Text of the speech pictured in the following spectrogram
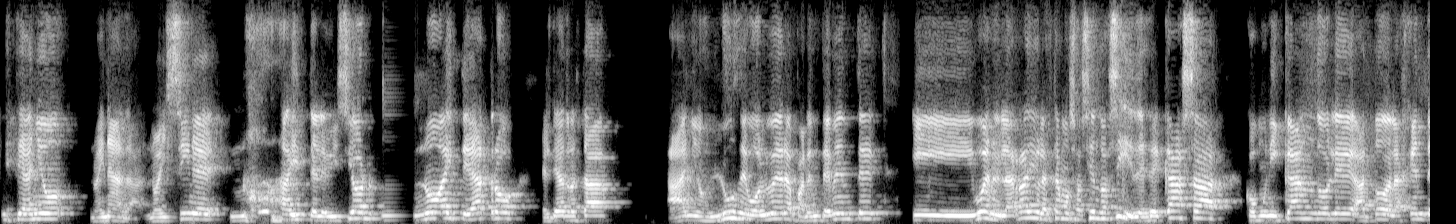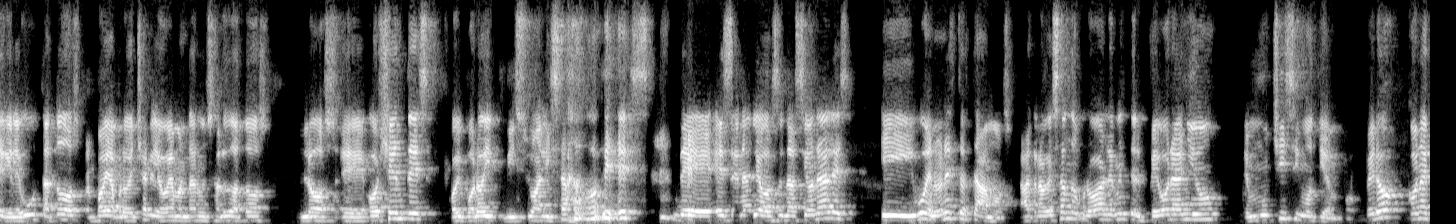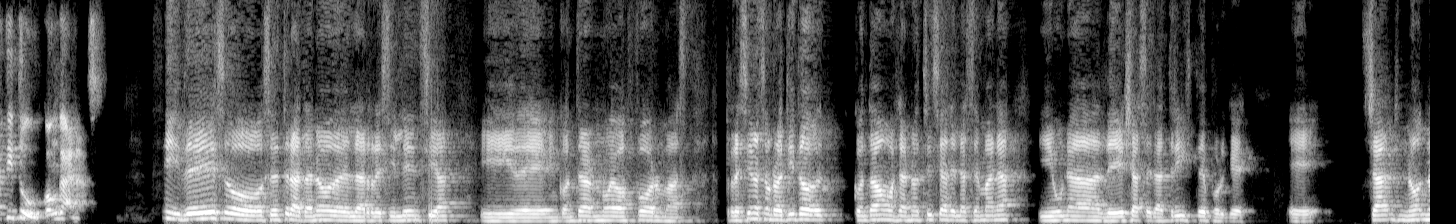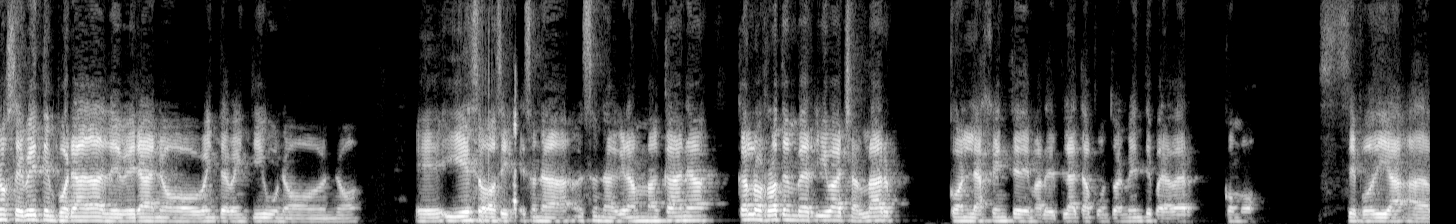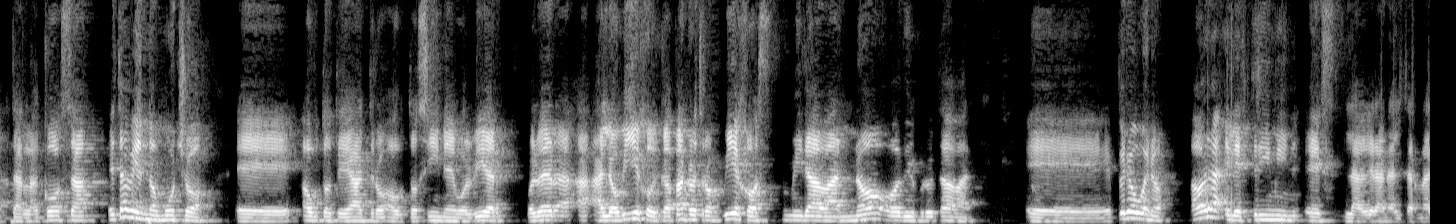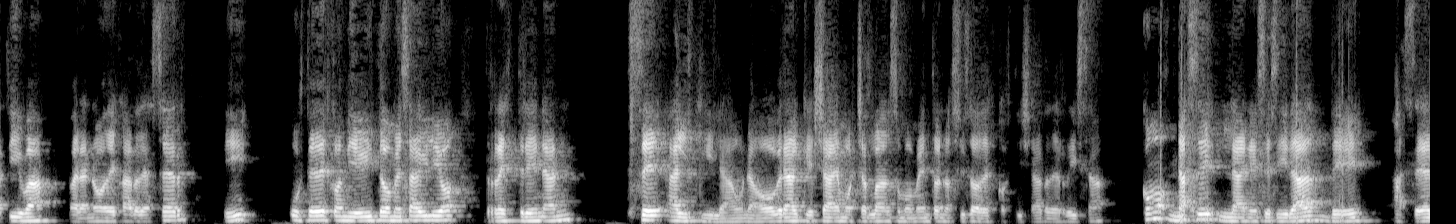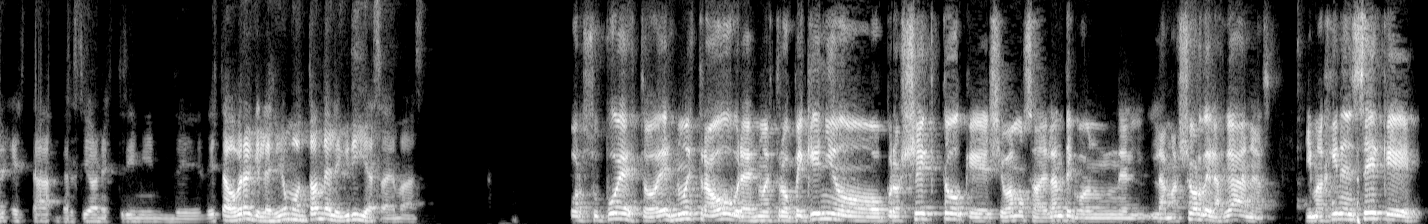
Este año no hay nada, no hay cine, no hay televisión, no hay teatro, el teatro está a años luz de volver aparentemente, y bueno, y la radio la estamos haciendo así, desde casa, comunicándole a toda la gente que le gusta, a todos, voy a aprovechar y le voy a mandar un saludo a todos los eh, oyentes, hoy por hoy visualizadores de escenarios nacionales, y bueno, en esto estamos, atravesando probablemente el peor año en muchísimo tiempo, pero con actitud, con ganas. Sí, de eso se trata, ¿no? De la resiliencia y de encontrar nuevas formas. Recién hace un ratito contábamos las noticias de la semana y una de ellas era triste porque eh, ya no, se ve temporada de verano 2021, ¿no? Eh, y eso sí, es una, es una gran macana. Carlos Rottenberg iba a charlar con la gente de Mar del Plata puntualmente para ver cómo se podía adaptar la cosa. Está viendo mucho eh, autoteatro, autocine, volver, volver a, lo viejo que capaz nuestros viejos miraban, ¿no? O disfrutaban. Eh, pero bueno, ahora el streaming es la gran alternativa para no dejar de hacer y ustedes con Dieguito Mesaglio reestrenan se alquila, una obra que ya hemos charlado en su momento, nos hizo descostillar de risa. ¿Cómo nace la necesidad de hacer esta versión streaming de, esta obra que les dio un montón de alegrías además? Por supuesto, es nuestra obra, es nuestro pequeño proyecto que llevamos adelante con la mayor de las ganas. Imagínense que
